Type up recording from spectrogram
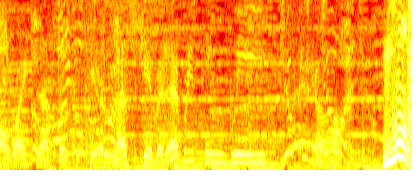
Alright, that's it here. Let's give it everything we got. Mother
